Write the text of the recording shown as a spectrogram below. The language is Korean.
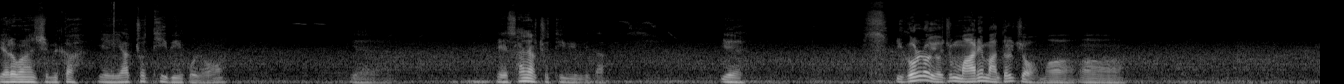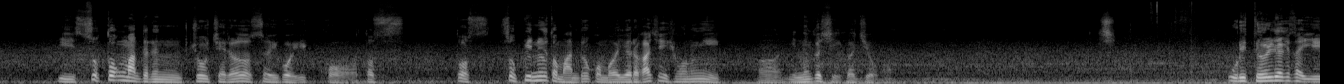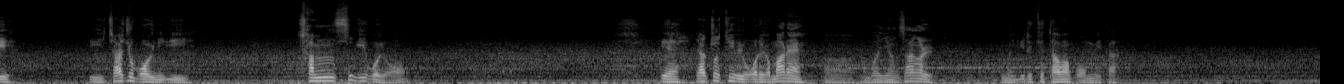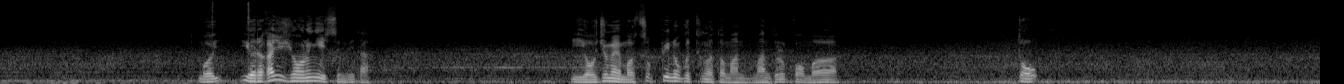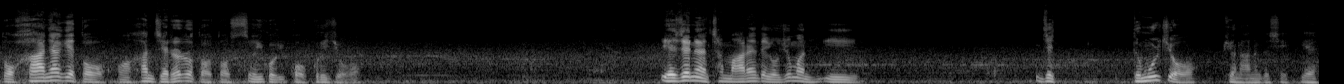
여러분 안녕하십니까? 예, 약초 TV고요. 예, 예, 산약초 TV입니다. 예, 이걸로 요즘 많이 만들죠. 뭐, 어, 이 쑥떡 만드는 주 재료도 쓰이고 있고 또, 스- 또 스- 쑥비누도 만들고 뭐 여러 가지 효능이 어, 있는 것이 이거죠. 지- 우리 들녘에서 이, 이 자주 보이는 이 참쑥이고요. 예, 약초 TV 오래간만에 어, 한번 영상을 한번 이렇게 담아 봅니다. 뭐 여러 가지 효능이 있습니다. 이 요즘에 뭐 쑥비누 같은 것도 만, 만들고 뭐 또 또 한약에 또 어, 한 재료로도 또 쓰이고 있고 그러죠. 예전에는 참 많았는데 요즘은 이 이제 드물죠. 피어나는 것이. 예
